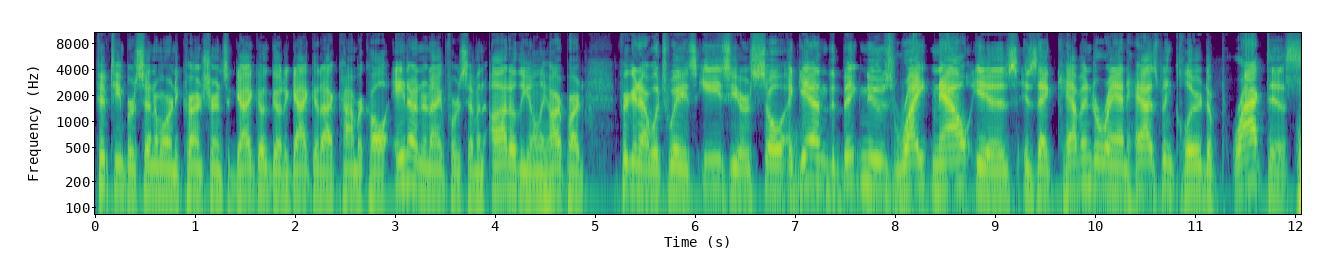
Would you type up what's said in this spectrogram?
15% or more on your car insurance with Geico. Go to geico.com or call 800 947 Auto. The only hard part, figuring out which way is easier. So, again, the big news right now is, is that Kevin Durant has been cleared to practice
